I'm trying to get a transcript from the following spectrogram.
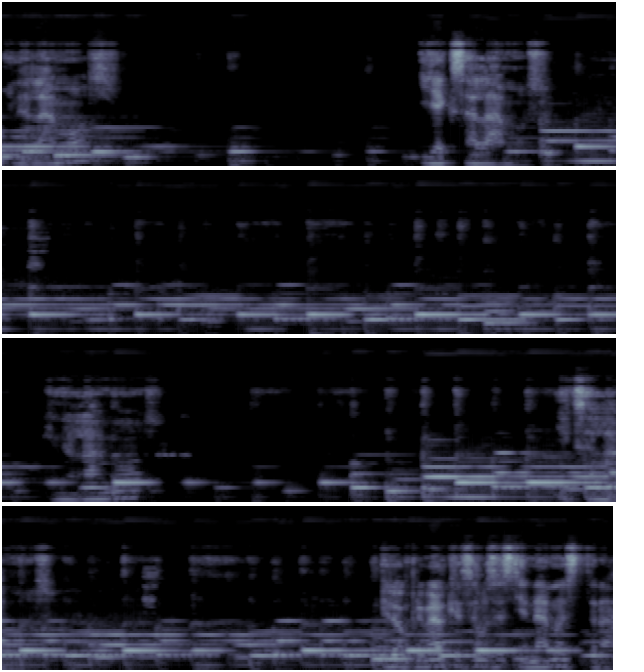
inhalamos y exhalamos. Lo primero que hacemos es llenar nuestra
